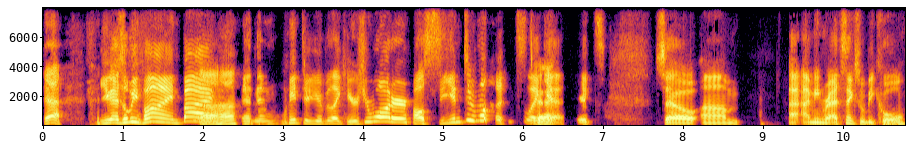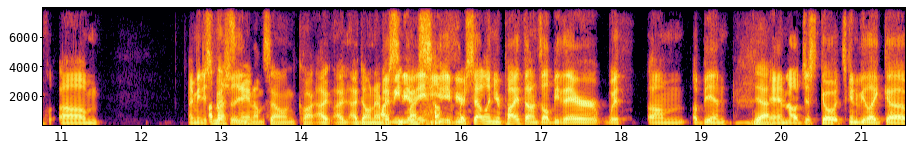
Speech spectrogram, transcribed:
Yeah. you guys will be fine. Bye. Uh-huh. And then winter, you'll be like, "Here's your water. I'll see you in two months." Like, Right. yeah, it's so. Um, I, I mean, rat snakes would be cool. Um, I mean, especially I'm not especially. saying I'm selling car. I I, I don't ever I mean, if, if you're selling your pythons, I'll be there with um a bin, yeah. and I'll just go. It's going to be like uh,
